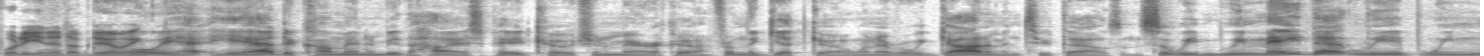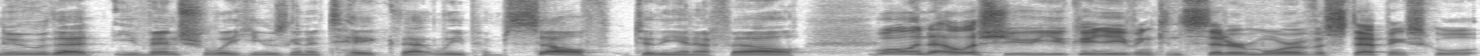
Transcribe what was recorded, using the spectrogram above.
what he ended up doing. Well, he, ha- he had to come in and be the highest paid coach in America from the get go whenever we got him in 2000. So we, we made that leap. We knew that eventually he was going to take that leap himself to the NFL. Well, in LSU, you could even consider more of a stepping school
